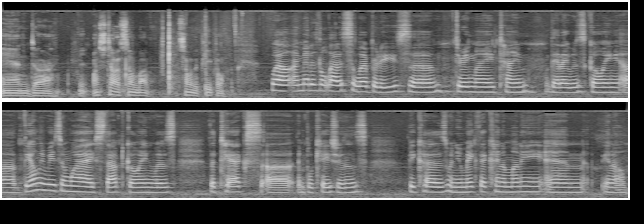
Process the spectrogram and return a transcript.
And uh, why don't you tell us some about some of the people? Well, I met a lot of celebrities uh, during my time that I was going. Uh, the only reason why I stopped going was the tax uh, implications, because when you make that kind of money, and you know,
